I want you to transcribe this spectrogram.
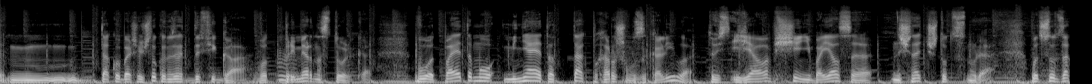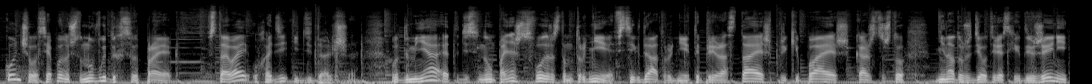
м, такой большой число, которое называют дофига. Вот примерно столько. Вот, поэтому меня это так по-хорошему закалило. То есть я вообще не боялся начинать что-то с нуля. Вот что-то закончилось, я понял, что ну выдохся проект. Вставай, уходи, иди дальше. Вот для меня это действительно, ну понятно, что с возрастом труднее, всегда труднее. Ты прирастаешь, прикипаешь, кажется, что не надо уже делать резких движений.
